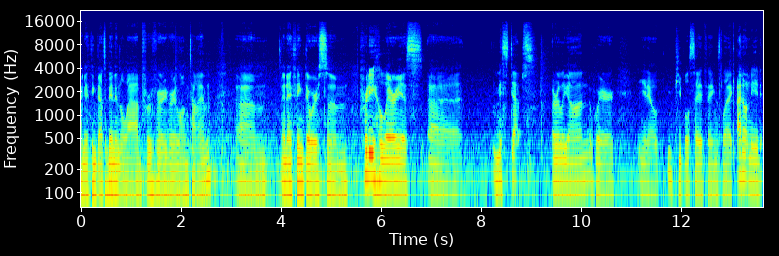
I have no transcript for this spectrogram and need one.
And I think that's been in the lab for a very, very long time. Um, and I think there were some pretty hilarious uh, missteps early on where you know people say things like i don't need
